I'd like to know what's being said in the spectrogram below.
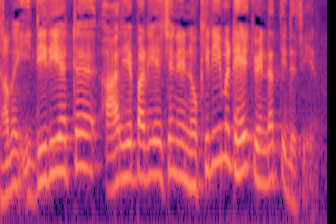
තව ඉදිරියට ආර්ය පරිශ්‍රණය නොකිරීමට හේතු වෙන්නත් ඉඩ තියෙනවා.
